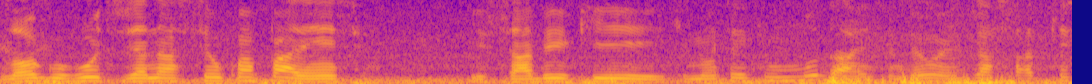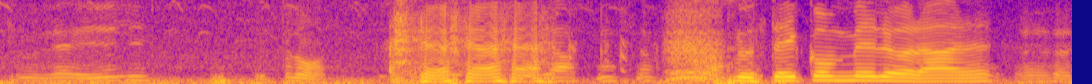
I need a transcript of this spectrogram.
Logo o Ruth já nasceu com aparência. E sabe que, que não tem como mudar, entendeu? Ele já sabe que aquilo é ele e pronto. E é assim sempre será. Não tem como melhorar, né? É,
